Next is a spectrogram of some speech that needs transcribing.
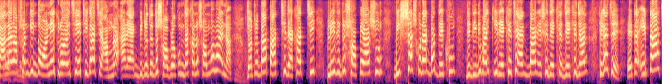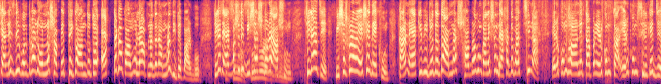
কালার অপশন কিন্তু অনেক রয়েছে ঠিক আছে? আমরা আর এক ভিডিওতে তো সব রকম দেখানো সম্ভব হয় না। যতটা পাচ্ছি দেখাচ্ছি। প্লিজ একটু শপে আসুন। বিশ্বাস করে একবার দেখুন যে দিদিভাই কি রেখেছে। একবার এসে দেখে দেখে যান। ঠিক আছে? এটা এটা চ্যালেঞ্জ দিয়ে বলতে পারি অন্য শপের থেকে অন্তত এক টাকা কম হলে আপনাদের আমরা দিতে পারব। ঠিক আছে? একবার শুধু বিশ্বাস করে আসুন। ঠিক আছে? বিশ্বাস করে এসে দেখুন। কারণ একই ভিডিওতে তো আমরা সব রকম কালেকশন দেখাতে পাচ্ছি না। এরকম ধরনের তারপরে এরকম এরকম সিল্কের যে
